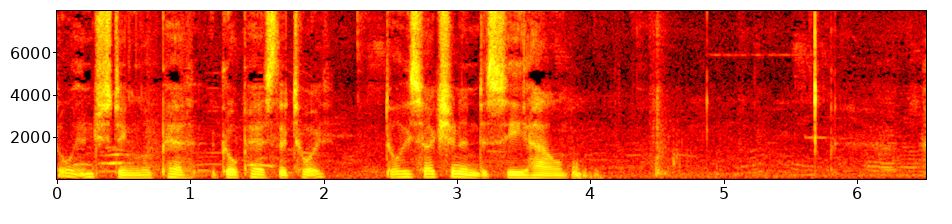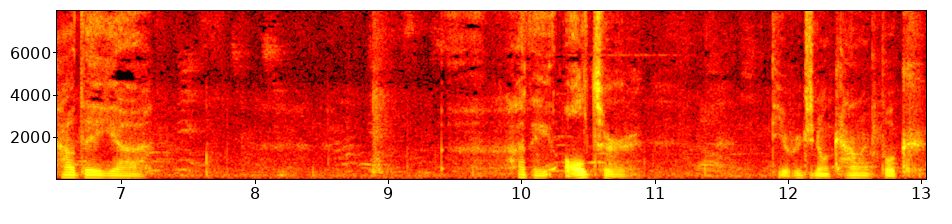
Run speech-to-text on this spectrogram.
so interesting. Look past, go past the toy, toy section, and to see how how they uh, how they alter the original comic book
